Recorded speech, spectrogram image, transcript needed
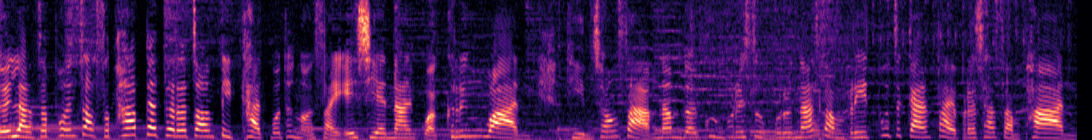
โดยหลังจากพ้นจากสภาพการจราจรติดขัดบนถนนสายเอเชียนานกว่าครึ่งวัน ทีมช่อง 3นำโดยคุณบริสุทธิ์บุรณะสำริดผู้จัดการฝ่ายประชาสัมพันธ์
